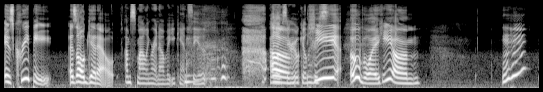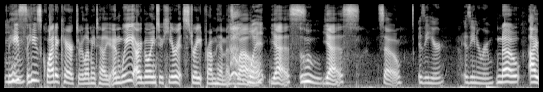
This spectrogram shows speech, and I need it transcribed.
is creepy as all get out. I'm smiling right now, but you can't see it. I love Um, serial killers. He oh boy, he um Mm-hmm. He's he's quite a character, let me tell you. And we are going to hear it straight from him as well. What? Yes. Ooh. Yes. So Is he here? Is he in your room? No, I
